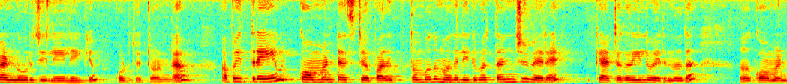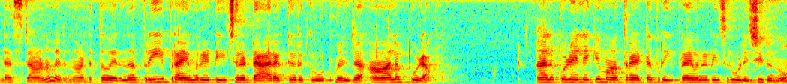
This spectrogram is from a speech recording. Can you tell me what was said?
കണ്ണൂർ ജില്ലയിലേക്കും കൊടുത്തിട്ടുണ്ട്. അപ്പോൾ ഇത്രയും കോമൺ ടെസ്റ്റ് പത്തൊമ്പത് മുതൽ ഇരുപത്തഞ്ച് വരെ കാറ്റഗറിയിൽ വരുന്നത് കോമൺ ടെസ്റ്റാണ് വരുന്നത്. അടുത്ത് വരുന്നത് pre primary teacher direct recruitment Alappuzha. ആലപ്പുഴയിലേക്ക് മാത്രമായിട്ട് പ്രീ പ്രൈമറി ടീച്ചർ വിളിച്ചിരുന്നു.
